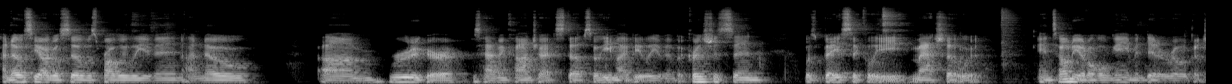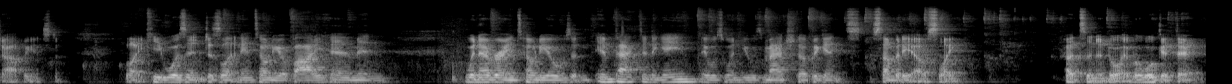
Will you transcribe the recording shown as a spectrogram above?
I know Thiago Silva's probably leaving. I know um, Rudiger is having contract stuff, so he might be leaving. But Christensen was basically matched up with Antonio the whole game and did a really good job against him. Like he wasn't just letting Antonio body him, and whenever Antonio was an impact in the game, it was when he was matched up against somebody else, like Hudson-Odoi. But we'll get there.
